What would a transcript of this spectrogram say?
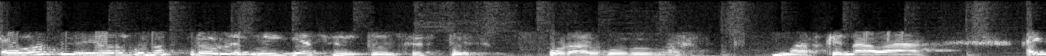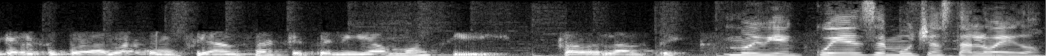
hemos tenido algunos problemillas, entonces pues por algo dudar. Más que nada hay que recuperar la confianza que teníamos y para adelante. Muy bien, cuídense mucho. Hasta luego.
